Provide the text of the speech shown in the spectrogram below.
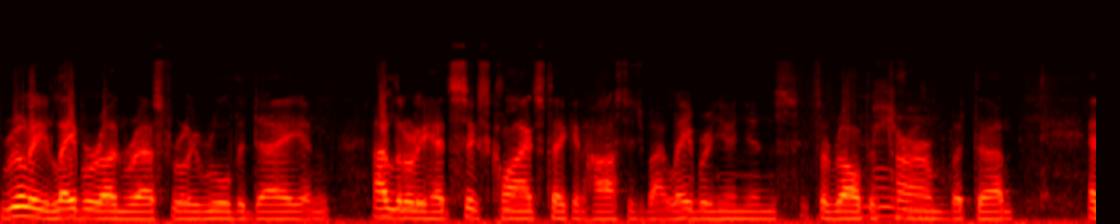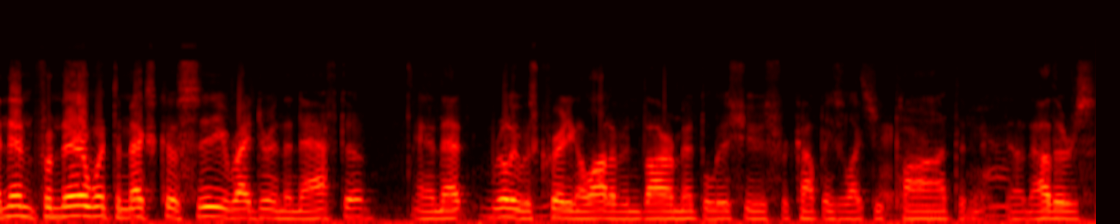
really labor unrest really ruled the day, and I literally had six clients taken hostage by labor unions. It's a relative Amazing. term, but um, and then from there went to Mexico City right during the NAFTA, and that really was mm-hmm. creating a lot of environmental issues for companies like sure DuPont and, yeah. and others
